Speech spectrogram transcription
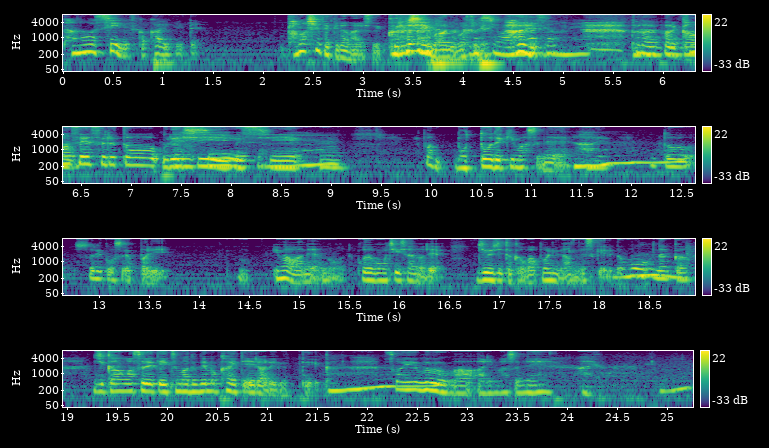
楽しいですか？書いてて。楽しいだけじゃないですね。苦しいもありますね。苦しみもありますよはい。ね、ただやっぱり完成すると嬉しいですしねうん、やっぱ没頭できますね。うはい。ん。とそれこそやっぱりうん今はねあの子供も小さいので10時とかは無理なんですけれども、うん。なんか時間忘れていつまででも書いていられるっていうか、ん。そういう部分はありますね、はい、うん。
